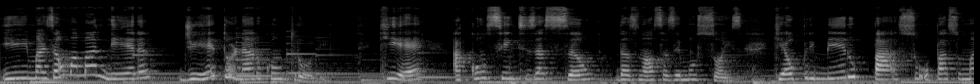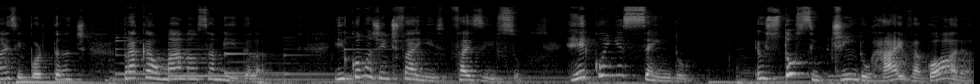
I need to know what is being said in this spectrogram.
E mas há uma maneira de retornar o controle, que é a conscientização das nossas emoções, que é o primeiro passo, o passo mais importante para acalmar a nossa amígdala. E como a gente faz, isso? Reconhecendo. Eu estou sentindo raiva agora?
